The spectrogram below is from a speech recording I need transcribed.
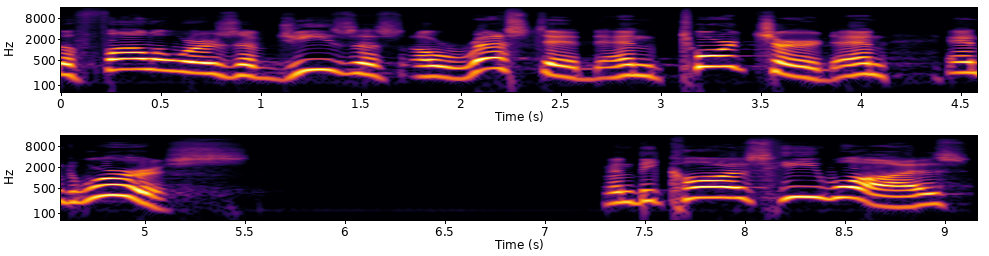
the followers of Jesus arrested and tortured and, and worse. And because he was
